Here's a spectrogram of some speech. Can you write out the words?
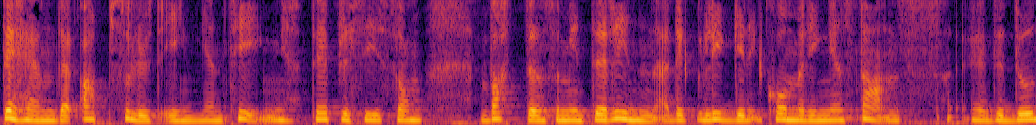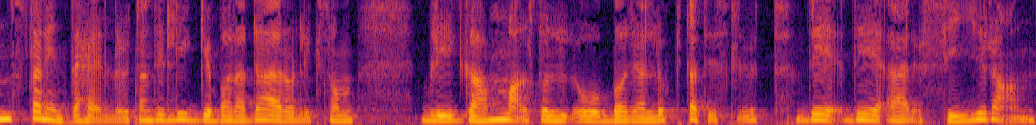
Det händer absolut ingenting. Det är precis som vatten som inte rinner. Det ligger, kommer ingenstans. Eh, det dunstar inte heller utan det ligger bara där och liksom blir gammalt och, och börjar lukta till slut. Det, det är fyran.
